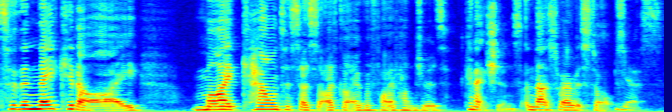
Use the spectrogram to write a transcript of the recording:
To the naked eye, my counter says that I've got over 500 connections, and that's where it stops Yes.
